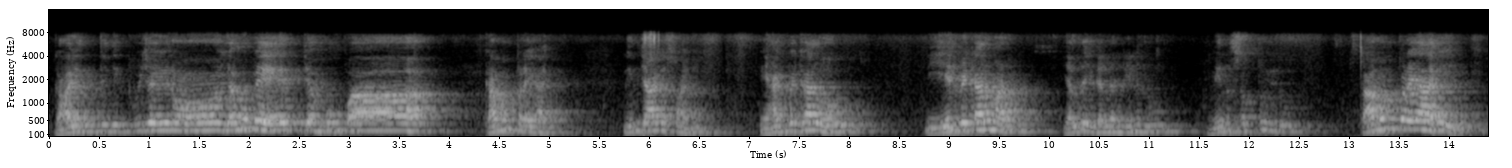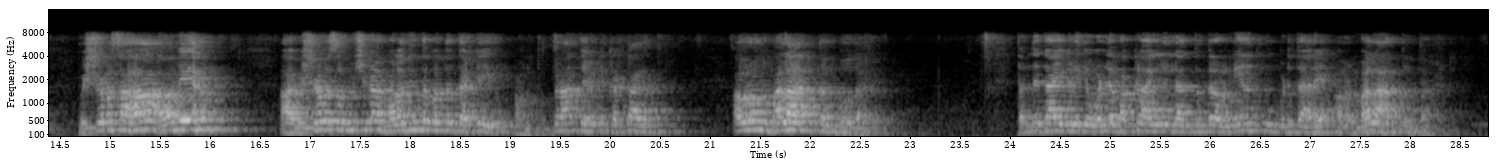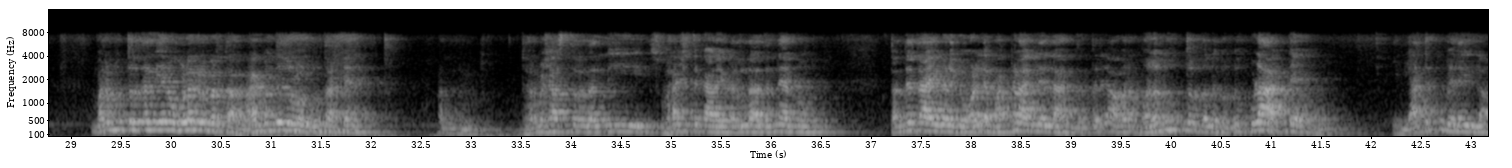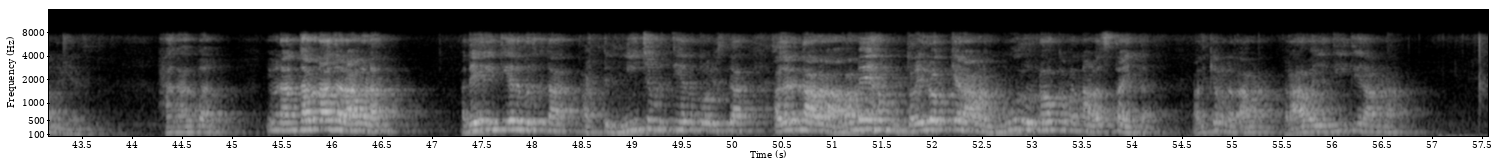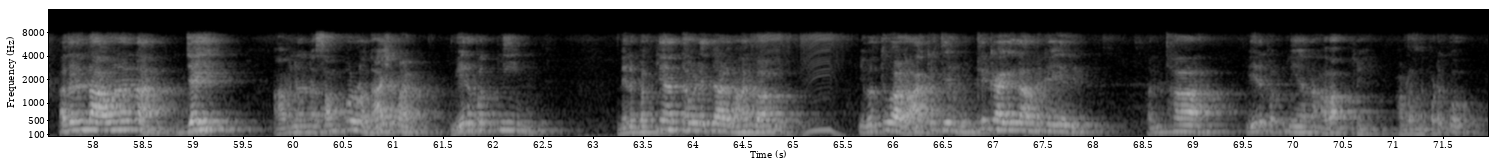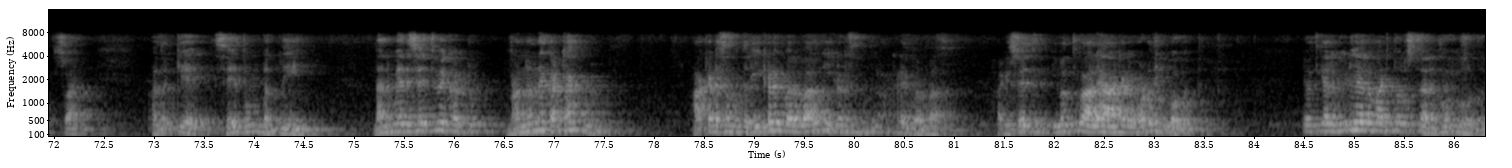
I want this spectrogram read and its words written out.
ಗಾಯಂತಿ ದಿಗ್ವಿಜಯಿನೋ ಯಮುಪೇತ್ಯ ಭೂಪಾ ಕಾಮಂ ಪ್ರಯಾಹಿ. ನಿನ್ ಜಾಗ ಸ್ವಾಮಿ, ನೀ ಹಾಕ್ ಬೇಕಾದ್ರೂ ಹೋಗು. ನೀ ಏನು ಬೇಕಾದ್ರೂ ಮಾಡು. ಎಲ್ಲ ಇದೆಲ್ಲ ನಿನ್ನದು ನಿನ್ನ ಸೊತ್ತು ಇದು. ಕಾಮಂ ಪ್ರಯಾಹಿ, ವಿಶ್ರವಸಃ ಅವಮೇಹಂ. ಆ ವಿಶ್ರವಸ ಋಷಿಗಳ ಮಲದಿಂದ ಬಂದದ್ದಷ್ಟೇ ಇದು. ಅವನ ಪುತ್ರ ಅಂತ ಹೇಳಿ ಕಷ್ಟ ಆಗುತ್ತೆ. ಅವರೊಂದು ಮಲ ಅಂತ ಅನ್ಬೋದು ಅಷ್ಟೇ. ತಂದೆ ತಾಯಿಗಳಿಗೆ ಒಳ್ಳೆ ಮಕ್ಕಳಾಗಲಿಲ್ಲ ಅಂತಂದ್ರೆ ಅವ್ರನ್ನೇನಂತ ಕೂಗ್ಬಿಡ್ತಾರೆ? ಅವ್ರ ಮಲ ಅಂತಂತಾರೆ ಮಲಮೂತ್ರದಲ್ಲಿ ಏನೋ ಹುಳಗಳು ಬರ್ತಾವಲ್ಲ, ಹಾಗೆ ಬಂದಿದ್ರು ಅಂತ ಅಷ್ಟೇ ಧರ್ಮಶಾಸ್ತ್ರದಲ್ಲಿ ಸುಭಾಷಿತಕಾರರೆಲ್ಲ ಅದನ್ನೇ ಅನ್ನೋದು. ತಂದೆ ತಾಯಿಗಳಿಗೆ ಒಳ್ಳೆ ಮಕ್ಕಳಾಗಲಿಲ್ಲ ಅಂತಂದರೆ ಅವರ ಮಲಮೂತ್ರದಲ್ಲಿ ಬಂದು ಹುಳ, ಅಟ್ಟೆ ಅವನು ಇನ್ನು ಯಾತಕ್ಕೂ ಬೆಲೆ ಇಲ್ಲ ಅವನಿಗೆ ಅಂತ. ಹಾಗಾಗಬಾರ್ದು. ಇವನು ಅಂಥವನಾದ ರಾವಣ, ಅದೇ ರೀತಿಯಲ್ಲಿ ಬದುಕಿದ ಅಷ್ಟು ನೀಚ ವೃತ್ತಿಯನ್ನು ತೋರಿಸಿದ. ಅದರಿಂದ ಅವರ ಅವಮೇಹಂ ತ್ರೈಲೋಕ್ಯ ರಾವಣ ಮೂರು ಲೋಕವನ್ನು ಅಳಿಸ್ತಾ ಇದ್ದ. ಅದಕ್ಕೆ ಅವನ ರಾವಣ, ರಾವಯತೀತಿ ರಾವಣ. ಅದರಿಂದ ಅವನನ್ನು ಜೈ, ಅವನನ್ನು ಸಂಪೂರ್ಣ ನಾಶ ಮಾಡಿ. ವೀರಪತ್ನಿ ನಿನ್ನ ಪತ್ನಿ ಅಂತವಳಿದ್ದಾಳೆ ಮಹಾನುಭಾವರು. ಇವತ್ತು ಅವಳ ಆಕೃತಿಯನ್ನು ಮುಟ್ಲಿಕ್ಕಾಗಿಲ್ಲ ಅವನ ಕೈಯಲ್ಲಿ. ಅಂಥ ವೀರಪತ್ನಿಯನ್ನು ಅವಾಪ್ನಿ, ಅವಳನ್ನು ಪಡ್ಕೋ ಸ್ವಾಮಿ. ಅದಕ್ಕೆ ಸೇತುಂ ಬದ್ನಿ, ನನ್ನ ಮೇಲೆ ಸೇತುವೆ ಕಟ್ಟು, ನನ್ನನ್ನೇ ಕಟ್ಟಾಕ್ಬಿಡು. ಆ ಕಡೆ ಸಮುದ್ರ, ಈ ಕಡೆ ಬರಬಾರ್ದು, ಈ ಕಡೆ ಸಮುದ್ರ, ಆ ಕಡೆ ಬರಬಾರ್ದು. ಹಾಗೆ ಸೇತುವೆ ಇವತ್ತಿಗೂ ಅಲೆ ಆ ಕಡೆ ಹೊಡೆದು ಹಿಂಗೆ ಹೋಗುತ್ತೆ ಇವತ್ತಿಗೆಲ್ಲ ವಿಡಿಯೋ ಎಲ್ಲ ಮಾಡಿ ತೋರಿಸ್ತಾರೆ, ನೋಡ್ಬೋದು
